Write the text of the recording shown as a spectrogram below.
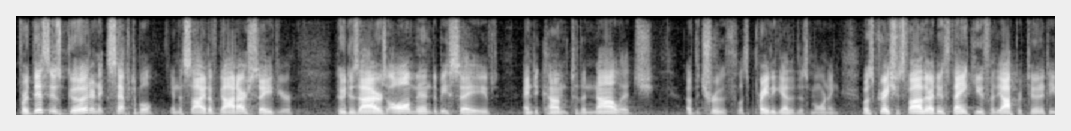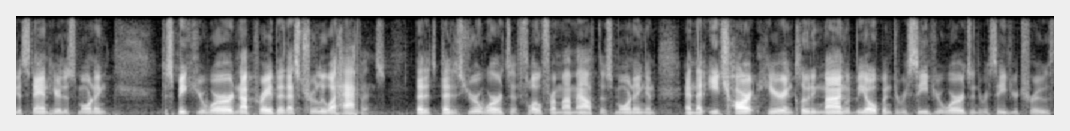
For this is good and acceptable in the sight of God our Savior, who desires all men to be saved and to come to the knowledge of the truth. Let's pray together this morning. Most gracious Father, I do thank you for the opportunity to stand here this morning to speak your word, and I pray that that's truly what happens that it's, that it's your words that flow from my mouth this morning, and, and that each heart here, including mine, would be open to receive your words and to receive your truth.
